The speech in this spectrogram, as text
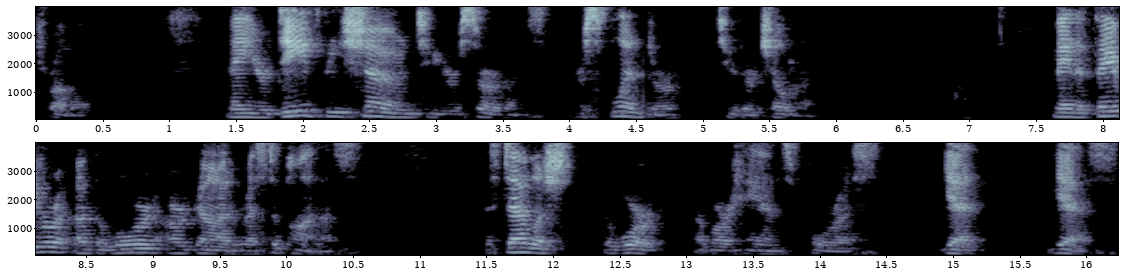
trouble. May your deeds be shown to your servants, your splendor to their children. May the favor of the Lord our God rest upon us. Establish the work of our hands for us. Yet, yes,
